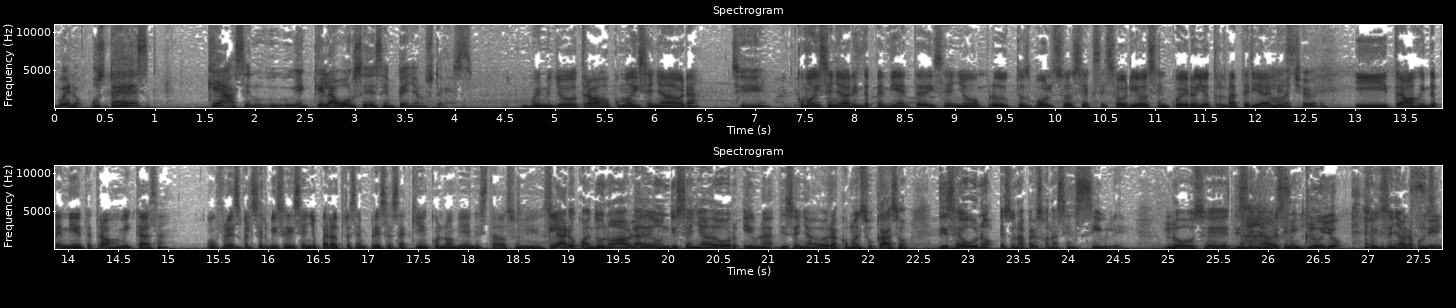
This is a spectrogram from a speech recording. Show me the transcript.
Bueno, ustedes, ¿qué hacen? ¿En qué labor se desempeñan ustedes? Bueno, yo trabajo como diseñadora, Sí. como diseñadora independiente, diseño productos, bolsos y accesorios en cuero y otros materiales. Ah, chévere. Y trabajo independiente, trabajo en mi casa. Ofrezco el servicio de diseño para otras empresas aquí en Colombia y en Estados Unidos. Claro, cuando uno habla de un diseñador y una diseñadora, como en su caso, dice uno, es una persona sensible. Los eh, diseñadores, y me incluyo, soy diseñadora Sí.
